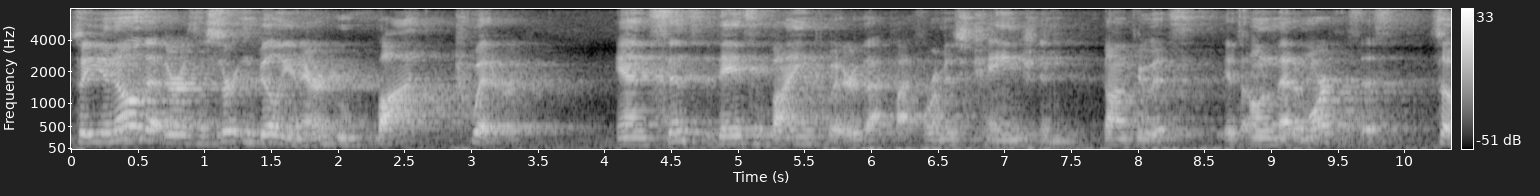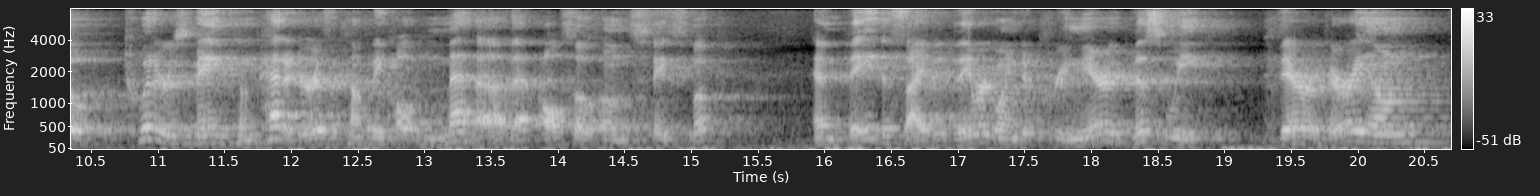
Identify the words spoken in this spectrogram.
So, you know that there is a certain billionaire who bought Twitter, and since the days of buying Twitter, that platform has changed and gone through its, its own metamorphosis. So, Twitter's main competitor is a company called Meta that also owns Facebook. And they decided they were going to premiere this week their very own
